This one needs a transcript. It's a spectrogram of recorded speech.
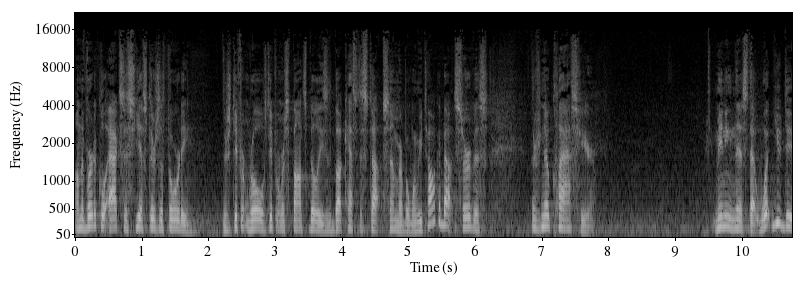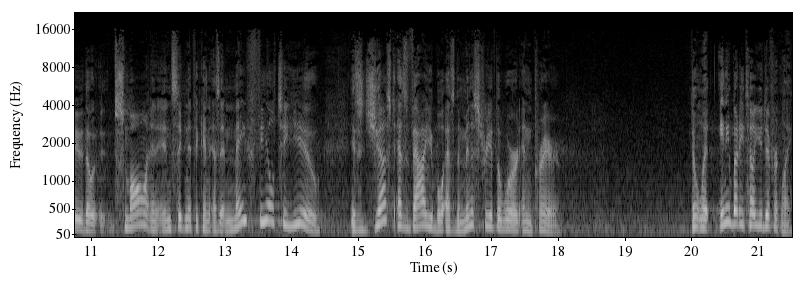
On the vertical axis, yes, there's authority. There's different roles, different responsibilities. The buck has to stop somewhere. But when we talk about service, there's no class here. Meaning this that what you do, though small and insignificant as it may feel to you, is just as valuable as the ministry of the word and prayer. Don't let anybody tell you differently.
